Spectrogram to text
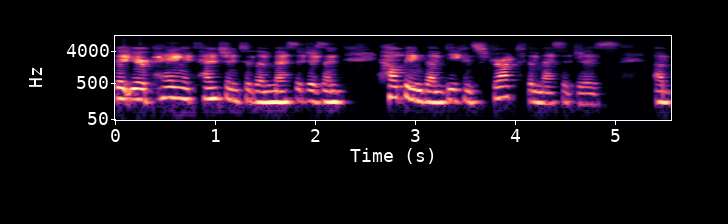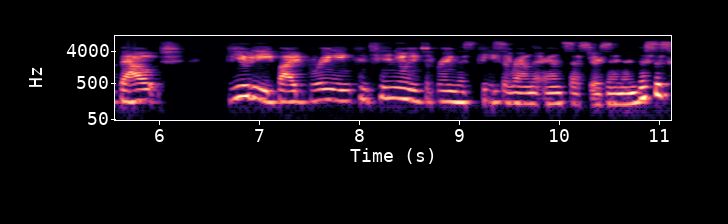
that you're paying attention to the messages and helping them deconstruct the messages about beauty by bringing continuing to bring this piece around their ancestors in. And this is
